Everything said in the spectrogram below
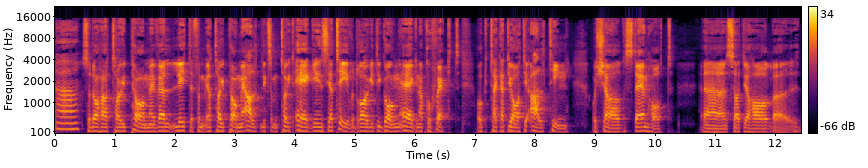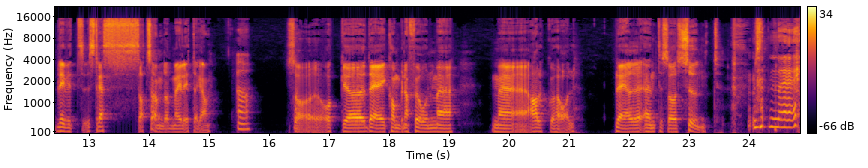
Ja, Så då har jag tagit på mig väl lite för, jag har tagit på mig allt, liksom tagit egna initiativ och dragit igång egna projekt. Och tackat ja till allting. Och kör stenhårt. Eh, så att jag har eh, blivit stressat sönder mig lite grann. Ja. Så, och det i kombination med, med alkohol blir inte så sunt. Nej,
